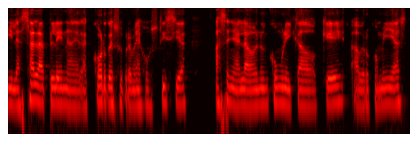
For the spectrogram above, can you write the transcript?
y la Sala Plena de la Corte Suprema de Justicia ha señalado en un comunicado que, abro comillas,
